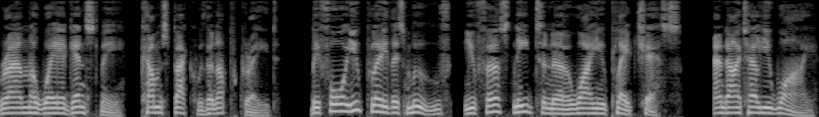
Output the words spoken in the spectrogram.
ran away against me, comes back with an upgrade. Before you play this move, you first need to know why you play chess. And I tell you why.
